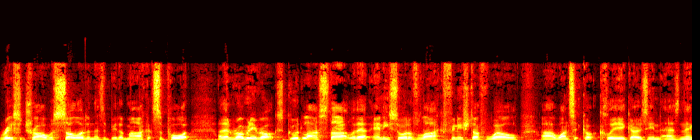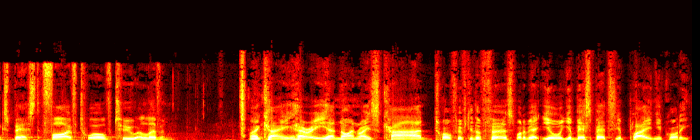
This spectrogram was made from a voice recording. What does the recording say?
Recent trial was solid, and there's a bit of market support. And then Romney Rocks, good last start without any sort of luck, finished off well uh, once it got clear, goes in as next best. 5 12 2 11. Okay, Harry, uh, nine race card, twelve fifty the first. What about your your best bets, your play, and your quaddy?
